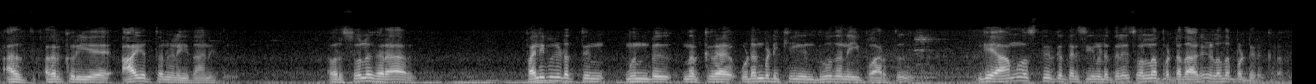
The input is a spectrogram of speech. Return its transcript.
அது அதற்குரிய ஆயத்த நிலைதான் இது. அவர் சொல்லுகிறார் பலிபீடத்தின் முன்பு நிற்கிற உடன்படிக்கையின் தூதனை பார்த்து இங்கே ஆமோஸ் தீர்க்கதரிசியினிடத்திலே சொல்லப்பட்டதாக எழுதப்பட்டிருக்கிறது.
